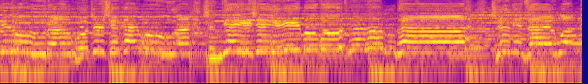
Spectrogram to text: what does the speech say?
雨无端，我只血海无岸，深夜一线，一步步登攀，执念在望明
